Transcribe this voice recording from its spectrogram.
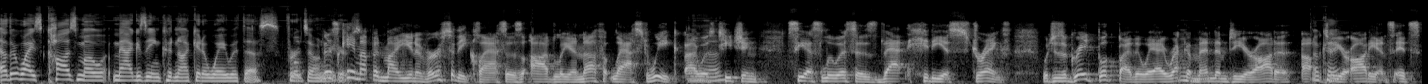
Otherwise, Cosmo magazine could not get away with this for its own This readers. came up in my university classes, oddly enough, last week. I Uh-huh. was teaching C.S. Lewis's That Hideous Strength, which is a great book, by the way. I recommend him to your, audi- uh, Okay. to your audience. It's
